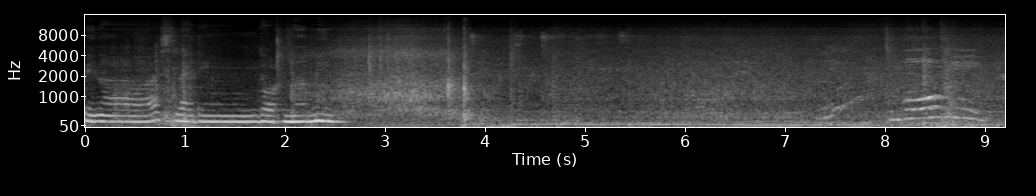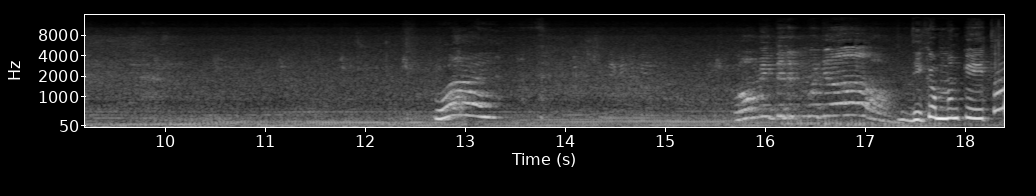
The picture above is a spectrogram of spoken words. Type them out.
Pina-sliding door namin. Mommy. Why? Mami, delete mo niya! Hindi ka man kita.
